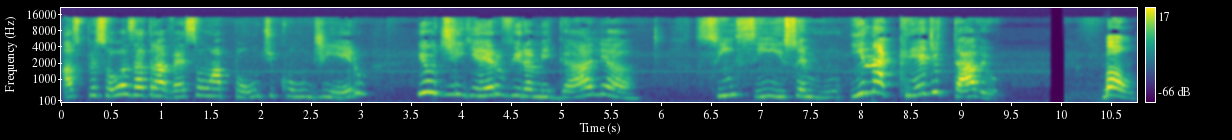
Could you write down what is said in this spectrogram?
As pessoas atravessam a ponte com dinheiro e o dinheiro vira migalha? Sim, sim, isso é inacreditável. Bom,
